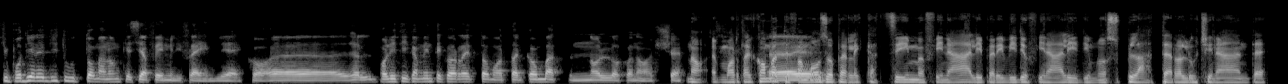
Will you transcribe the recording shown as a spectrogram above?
si può dire di tutto, ma non che sia family friendly, ecco. Eh, politicamente corretto Mortal Kombat non lo conosce. No, Mortal Kombat eh, è famoso per le cutscene finali, per i video finali di uno splatter allucinante.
